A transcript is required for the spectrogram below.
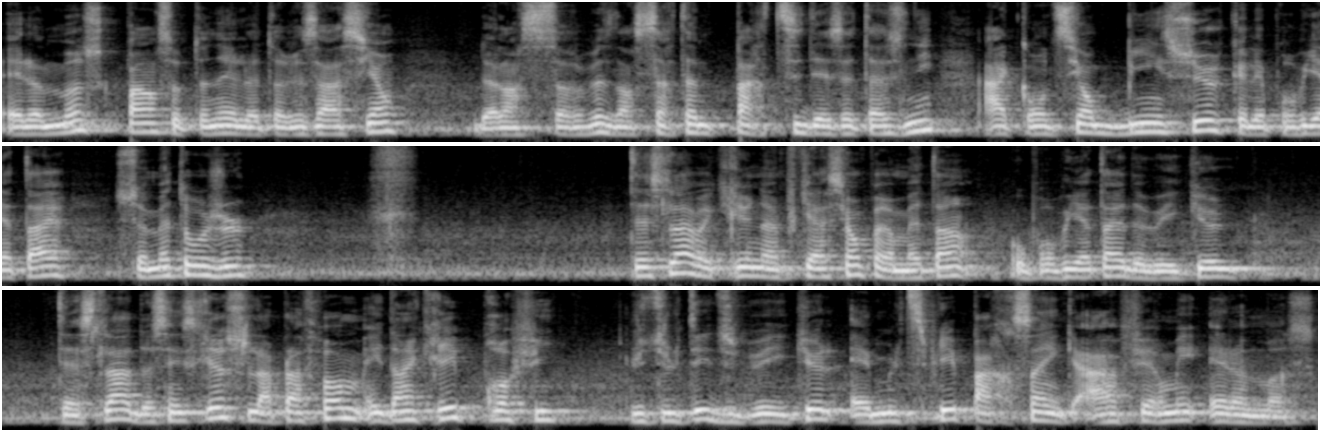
Elon Musk pense obtenir l'autorisation de lancer service dans certaines parties des États-Unis, à condition bien sûr que les propriétaires se mettent au jeu. Tesla avait créé une application permettant aux propriétaires de véhicules Tesla de s'inscrire sur la plateforme et d'en créer profit. L'utilité du véhicule est multipliée par 5, a affirmé Elon Musk.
